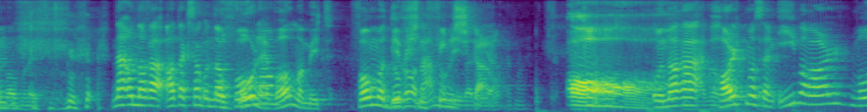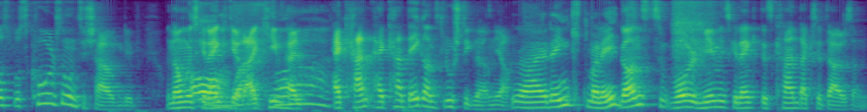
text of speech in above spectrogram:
Ähm, war mal nicht. nein, und dann hat er gesagt, und dann er fahren wir, war mal mit. fahren wir Wir durch waren den Finchgau. rüber, Und nachher halten wir es ihm überall, wo es was Cooles anzuschauen gibt. Und dann haben wir uns gedacht, ja, Kim, halt, er kann, er kann eh ganz lustig werden, ja. Nein, denkt man nicht. Ganz zum Wohl, wir haben uns gedacht, das kann akzeptabel sein.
